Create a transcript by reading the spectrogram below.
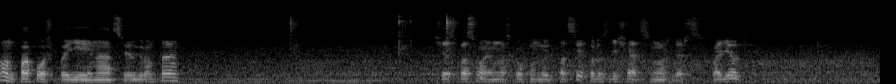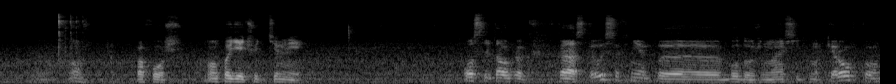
Он похож, по идее, на цвет грунта. Сейчас посмотрим, насколько он будет по цвету различаться. Может, даже совпадет. Ну, похож. Он, по идее, чуть темнее. После того, как краска высохнет, э, буду уже наносить маркировку.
